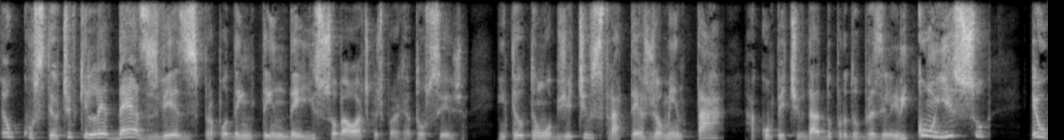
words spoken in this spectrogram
Eu custei, eu tive que ler dez vezes para poder entender isso sob a ótica de projeto. Ou seja, então eu tenho um objetivo estratégico de aumentar a competitividade do produto brasileiro. E com isso, eu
